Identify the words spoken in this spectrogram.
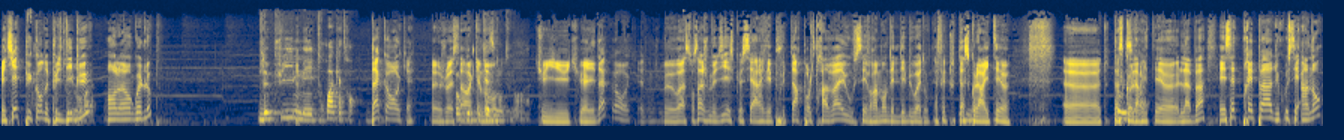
Mais tu es depuis quand? Depuis le début en, en Guadeloupe? Depuis mes 3-4 ans. D'accord, ok. Euh, je voulais savoir à quel moment quasiment toujours. ouais. tu, y allais. D'accord, ok. Donc, je me, voilà, c'est pour ça que je me dis, est-ce que c'est arrivé plus tard pour le travail ou c'est vraiment dès le début? Ouais, donc tu as fait toute ta Mhm. scolarité, euh, euh, toute ta Oui, c'est scolarité là-bas. Et cette prépa, du coup, c'est un an?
